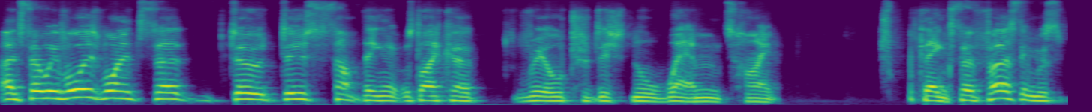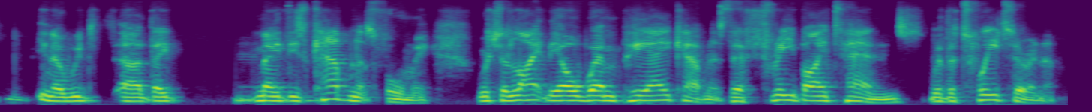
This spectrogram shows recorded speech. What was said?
And so we've always wanted to do do something that was like a real traditional Wem type thing. So first thing was, you know, we uh, they made these cabinets for me, which are like the old Wem PA cabinets. They're three by tens with a tweeter in them.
